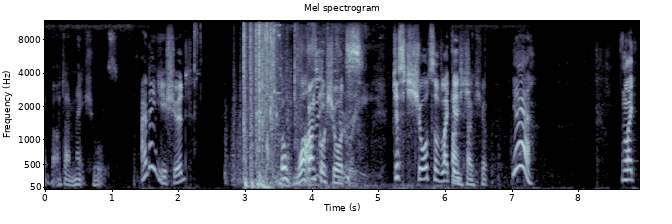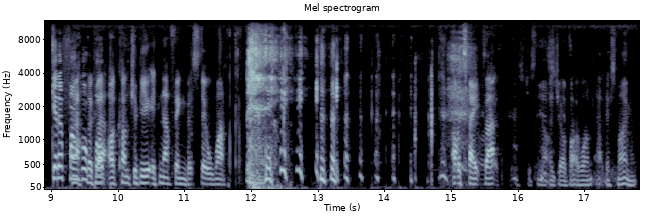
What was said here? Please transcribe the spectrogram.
Yeah, but I don't make shorts. I think you should. Oh, what? Funko shorts. Just shorts of like a. sh- Funko short. Yeah. Like, get a Ah, Funko look Pop. that, I contributed nothing but still won. I'll take that. It's just not a job I want at this moment.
